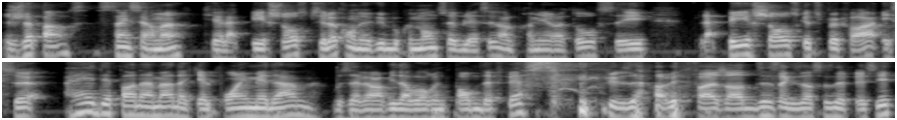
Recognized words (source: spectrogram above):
je pense sincèrement que la pire chose, puis c'est là qu'on a vu beaucoup de monde se blesser dans le premier retour, c'est la pire chose que tu peux faire, et ce, indépendamment d'à quel point, mesdames, vous avez envie d'avoir une pompe de fesses, puis vous avez envie de faire genre 10 exercices de fessiers.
